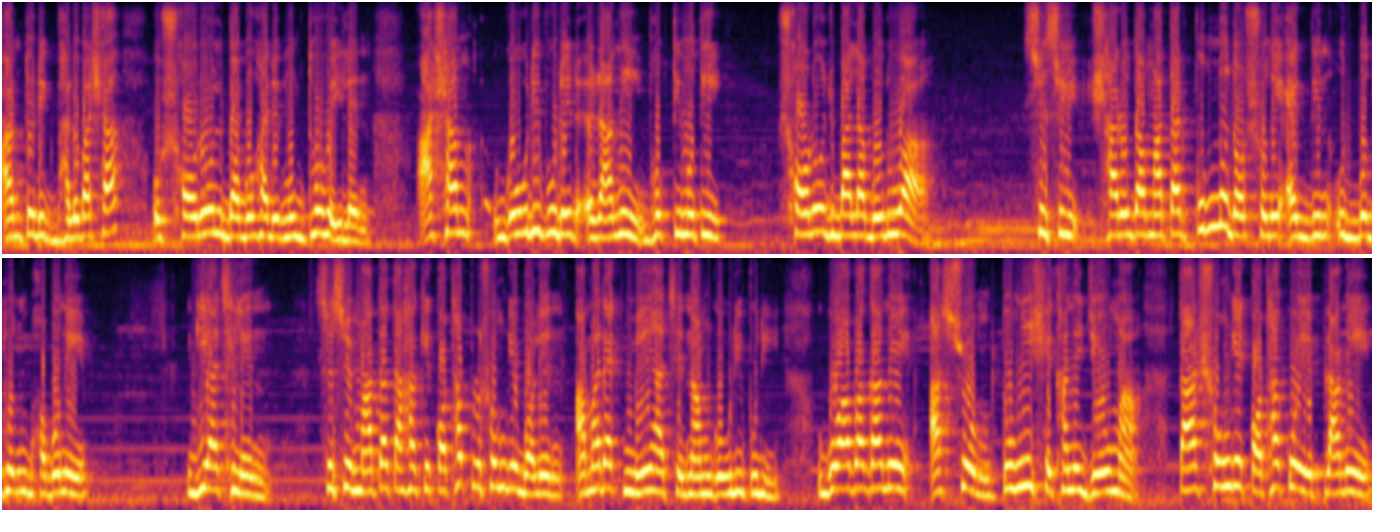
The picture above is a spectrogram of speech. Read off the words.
আন্তরিক ভালোবাসা ও সরল ব্যবহারে মুগ্ধ হইলেন। আসাম গৌরীপুরের রানী ভক্তিমতী সরোজবালা বড়ুয়া শ্রী শ্রী সারদা মাতার পুণ্য দর্শনে একদিন উদ্বোধন ভবনে গিয়াছিলেন। শ্রী শ্রী মাতা তাহাকে কথা প্রসঙ্গে বলেন, আমার এক মেয়ে আছে নাম গৌরীপুরী। গোয়াবাগানে আশ্রম, তুমি সেখানে যেও মা। তার সঙ্গে কথা কয়ে প্রাণে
